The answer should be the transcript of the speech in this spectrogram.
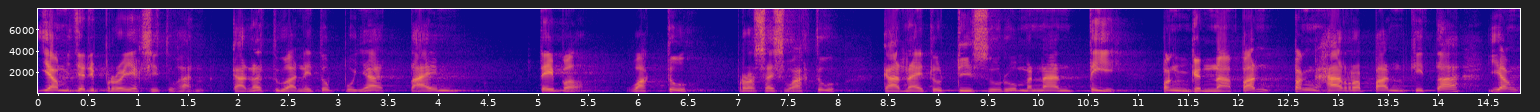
yang menjadi proyeksi Tuhan. Karena Tuhan itu punya time table, waktu, proses waktu. Karena itu disuruh menanti penggenapan pengharapan kita yang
